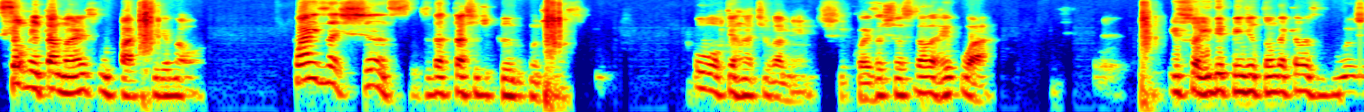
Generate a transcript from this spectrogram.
Se aumentar mais, o impacto seria maior. Quais as chances da taxa de câmbio continuar? Ou, alternativamente, quais as chances dela recuar? Isso aí depende, então, daquelas duas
